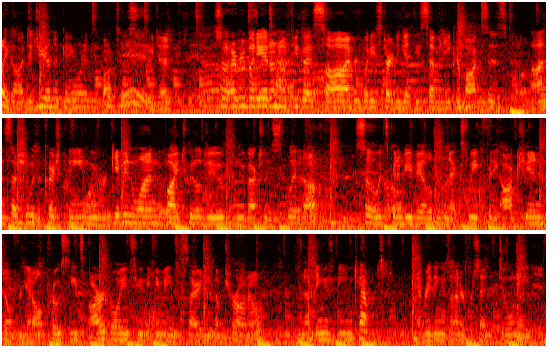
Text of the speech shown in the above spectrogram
Oh my god. Did you end up getting one of these boxes? did. You did. So everybody, I don't know if you guys saw. Everybody's starting to get these seven acre boxes. On session with the Kush Queen, we were given one by Tweedledoo, and we've actually split it up. So it's going to be available next week for the auction. Don't forget, all proceeds are going to the Humane Society of Toronto. Nothing is being kept. Everything is 100% donated.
